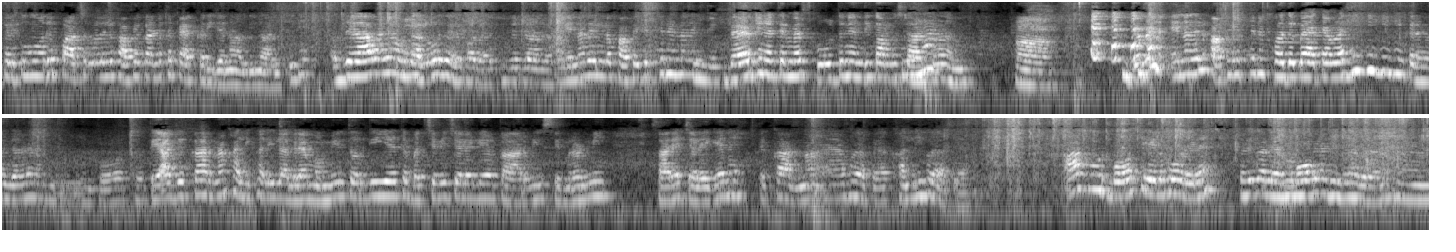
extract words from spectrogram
ਫਿਰ ਤੂੰ ਉਹਦੇ ਪਾਰਸਲ ਵਾਲੇ ਲਿਫਾਫੇ ਕੱਢ ਕੇ ਪੈਕ ਕਰੀ ਜਾ ਨਾਲ ਦੀ ਨਾਲ ਠੀਕ ਹੈ? ਅੱਧੇ ਆ ਵਾਲੇ ਹੁਣ ਗੱਲ ਹੋ ਜਾਏ ਪਤਾ ਕਿਤੇ ਜਾਣ ਲੱਗਾ। ਇਹਨਾਂ ਦੇ ਲਿਫਾਫੇ ਕਿੱਥੇ ਨੇ ਇਹਨਾਂ ਦੇ? ਬੈਠ ਜਿੰਨਾ ਚਿਰ ਮੈਂ ਸਕੂਲ ਤੋਂ ਨਹੀਂ ਆਂਦੀ ਕੰਮ ਸਟਾਰਟ ਕਰਾਉਣਾ ਹਾਂ। ਗਗਨ, ਇਹਨਾਂ ਦੇ ਲਿਫਾਫੇ ਕਿੱਥੇ ਨੇ ਉਹਦੇ ਬੈਕ ਕੈਮਰਾ ਹੀ ਹੀ ਹੀ ਹੀ ਕਰਨ ਹੁੰਦਾ ਰਹਿਣਾ ਬਹੁਤ ਤੇ ਅੱਜ ਘਰ ਨਾ ਖਾਲੀ ਖਾਲੀ ਲੱਗ ਰਿਹਾ। ਮੰਮੀ ਵੀ ਤੁਰ ਗਈ ਹੈ ਤੇ ਬੱਚੇ ਵੀ ਚਲੇ ਗਏ। ਅਵਤਾਰ ਵੀ ਸਿਮਰਨ ਵੀ ਸਾਰੇ ਚਲੇ ਗਏ ਨੇ ਤੇ ਘਰ ਨਾ ਐ ਹੋਇਆ ਪਿਆ ਖਾਲੀ ਹੋਇਆ ਪਿਆ। ਆਹ ਸੂਟ ਬਹੁਤ ਸੇਲ ਹੋ ਰਹੇ ਨੇ। ਸਹੀ ਗੱਲ ਹੈ ਮੰਮੀ ਵੀ ਠੀਕ ਲੱਗ ਰਿਹਾ।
